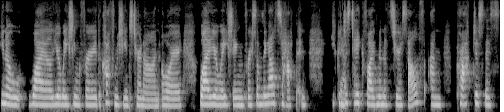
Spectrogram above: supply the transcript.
you know, while you're waiting for the coffee machine to turn on or while you're waiting for something else to happen, you can yeah. just take five minutes to yourself and practice this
